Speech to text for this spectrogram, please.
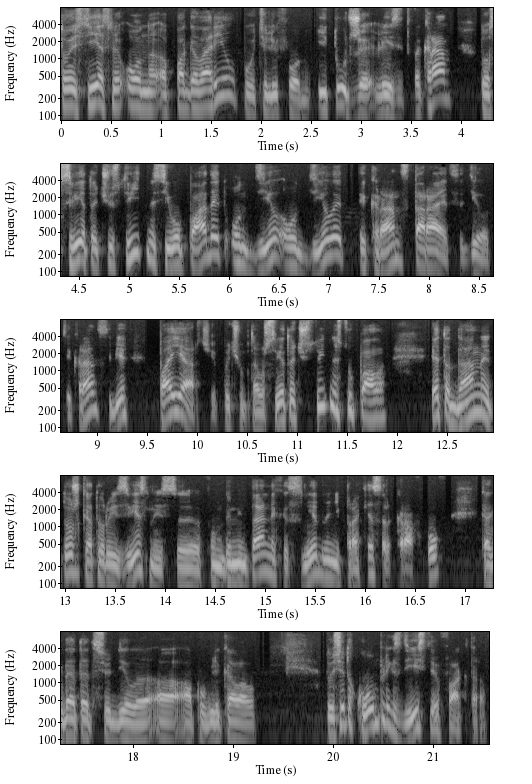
То есть, если он поговорил по телефону и тут же лезет в экран, то светочувствительность его падает, он, дел, он делает экран, старается делать экран себе поярче. Почему? Потому что светочувствительность упала. Это данные тоже, которые известны из э, фундаментальных исследований. Профессор Кравков когда-то это все дело а, опубликовал. То есть это комплекс действия факторов.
